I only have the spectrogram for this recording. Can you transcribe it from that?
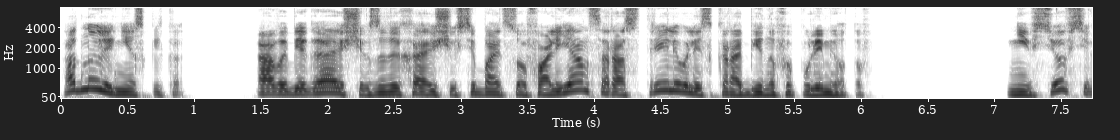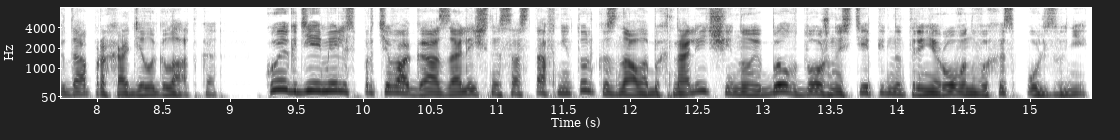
одну или несколько а выбегающих, задыхающихся бойцов Альянса расстреливали из карабинов и пулеметов. Не все всегда проходило гладко. Кое-где имелись противогазы, а личный состав не только знал об их наличии, но и был в должной степени натренирован в их использовании.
